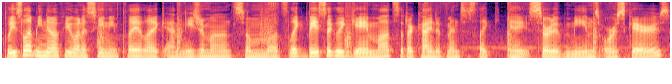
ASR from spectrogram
Please let me know if you want to see me play like amnesia mods, some mods, like basically game mods that are kind of meant as like a sort of memes or scares.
